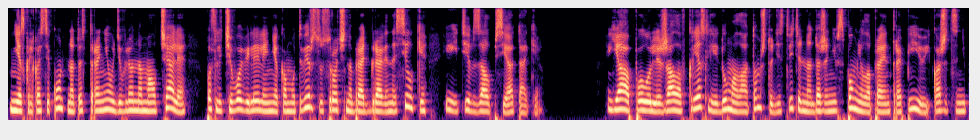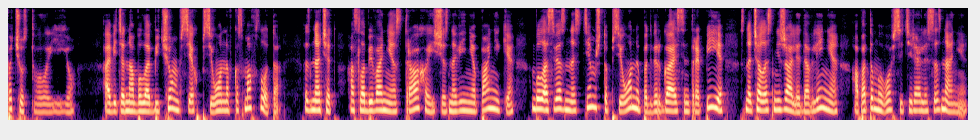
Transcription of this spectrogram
Несколько секунд на той стороне удивленно молчали, после чего велели некому Твирсу срочно брать грави-носилки и идти в зал пси-атаки. Я полулежала в кресле и думала о том, что действительно даже не вспомнила про энтропию и, кажется, не почувствовала ее. А ведь она была бичом всех псионов космофлота. Значит, ослабевание страха и исчезновение паники было связано с тем, что псионы, подвергаясь энтропии, сначала снижали давление, а потом и вовсе теряли сознание.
